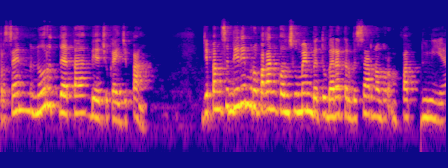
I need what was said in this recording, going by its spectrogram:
persen menurut data bea cukai Jepang. Jepang sendiri merupakan konsumen batu bara terbesar nomor 4 dunia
